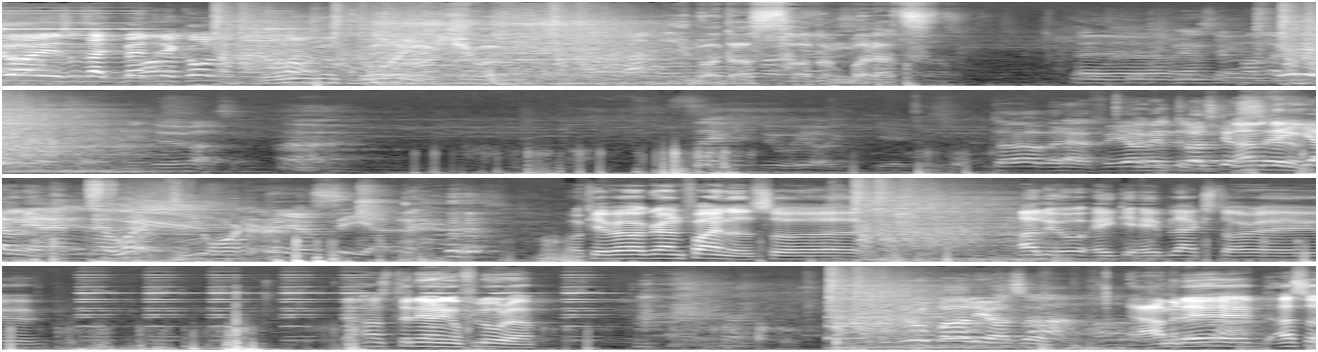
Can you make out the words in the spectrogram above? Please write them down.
Du har ju som sagt bättre koll än mig. Jag vet inte vad jag ska det säga mer det än Select the order. det jag ser. Okej, vi har Grand Final så... Uh, Alio, a.k.a. Blackstar, är ju... Det är hans turnering att förlora. Du tror på Aljo alltså? Ja men det är, alltså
